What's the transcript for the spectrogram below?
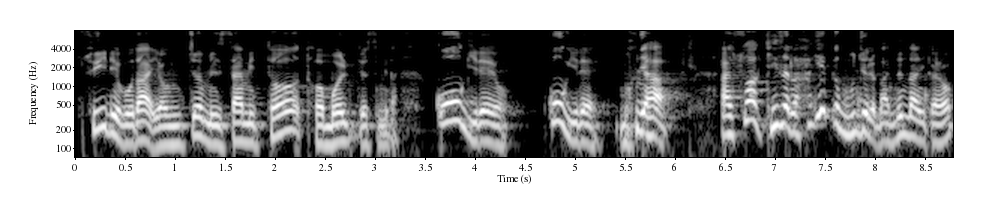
수일이보다 0.14m 더 멀리 뛰었습니다. 꼭 이래요. 꼭 이래. 뭐냐? 아, 수학 계산을 하게끔 문제를 만든다니까요.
